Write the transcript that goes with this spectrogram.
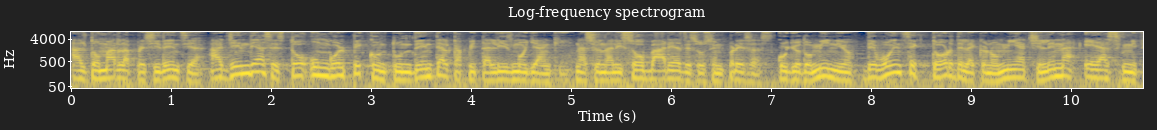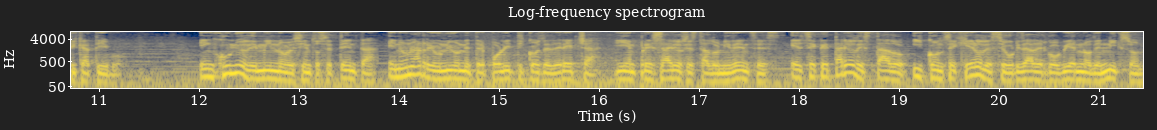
Al tomar la presidencia, Allende asestó un golpe contundente al capitalismo yanqui. Nacionalizó varias de sus empresas, cuyo dominio de buen sector de la economía chilena era significativo. En junio de 1970, en una reunión entre políticos de derecha y empresarios estadounidenses, el secretario de Estado y consejero de seguridad del gobierno de Nixon,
